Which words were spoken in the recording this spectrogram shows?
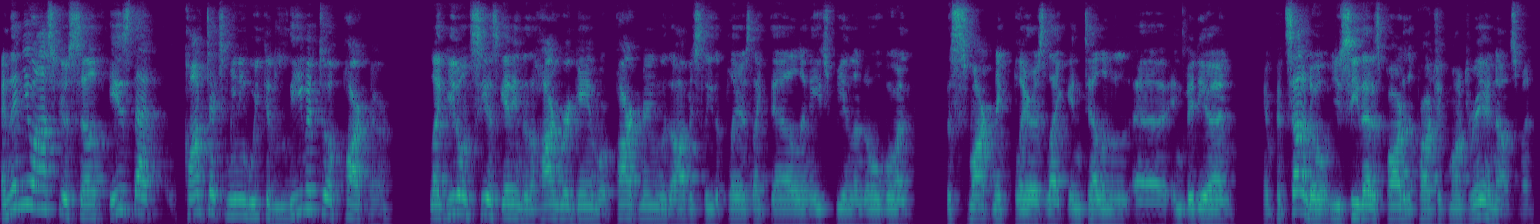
And then you ask yourself, is that context meaning we could leave it to a partner like you don't see us getting to the hardware game. We're partnering with obviously the players like Dell and HP and Lenovo and the SmartNIC players like Intel and uh, NVIDIA and, and Pensando. You see that as part of the Project Monterey announcement.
